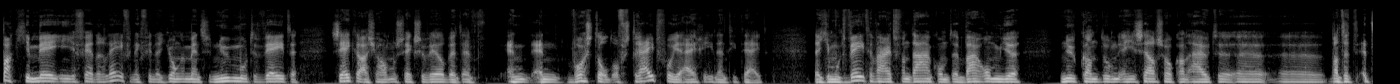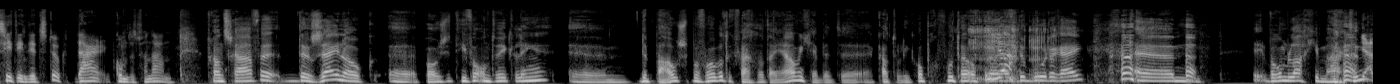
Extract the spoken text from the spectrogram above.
pak je mee in je verder leven. En ik vind dat jonge mensen nu moeten weten... zeker als je homoseksueel bent en, en, en worstelt of strijdt voor je eigen identiteit... dat je moet weten waar het vandaan komt en waarom je nu kan doen... en jezelf zo kan uiten. Uh, uh, want het, het zit in dit stuk. Daar komt het vandaan. Frans Schaven, er zijn ook uh, positieve ontwikkelingen. Ehm, de paus bijvoorbeeld. Ik vraag dat aan jou, want jij bent katholiek opgevoed op ja. de boerderij. Waarom lach je, Maarten? Ja,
